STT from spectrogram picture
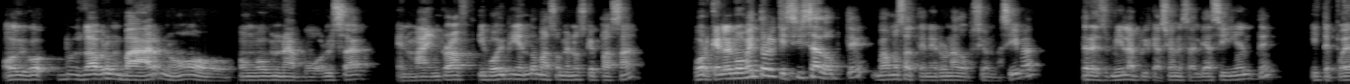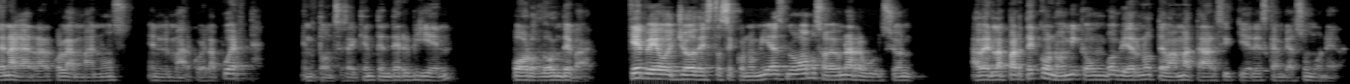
Oigo, pues abro un bar, ¿no? Pongo una bolsa en Minecraft y voy viendo más o menos qué pasa. Porque en el momento en el que sí se adopte, vamos a tener una adopción masiva, 3.000 aplicaciones al día siguiente y te pueden agarrar con las manos en el marco de la puerta. Entonces hay que entender bien por dónde va. ¿Qué veo yo de estas economías? No vamos a ver una revolución. A ver, la parte económica, un gobierno te va a matar si quieres cambiar su moneda.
